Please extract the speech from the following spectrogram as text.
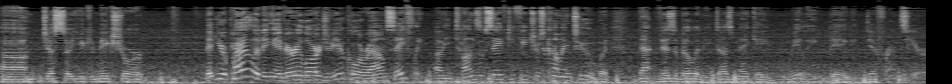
um, just so you can make sure that you're piloting a very large vehicle around safely. I mean, tons of safety features coming too, but that visibility does make a really big difference here.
